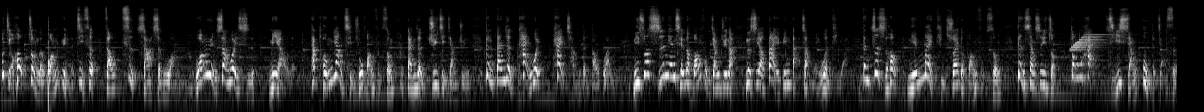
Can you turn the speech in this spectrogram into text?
不久后中了王允的计策，遭刺杀身亡。王允上位时妙了。他同样请出黄甫松担任车骑将军，更担任太尉、太常等高官。你说十年前的黄甫将军啊，那是要带兵打仗没问题啊。但这时候年迈体衰的黄甫松，更像是一种东汉吉祥物的角色。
